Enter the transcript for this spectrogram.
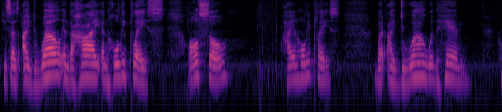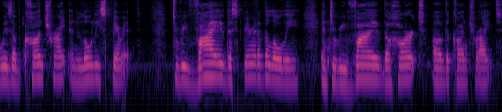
He says, I dwell in the high and holy place, also high and holy place, but I dwell with him who is of contrite and lowly spirit, to revive the spirit of the lowly and to revive the heart of the contrite.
